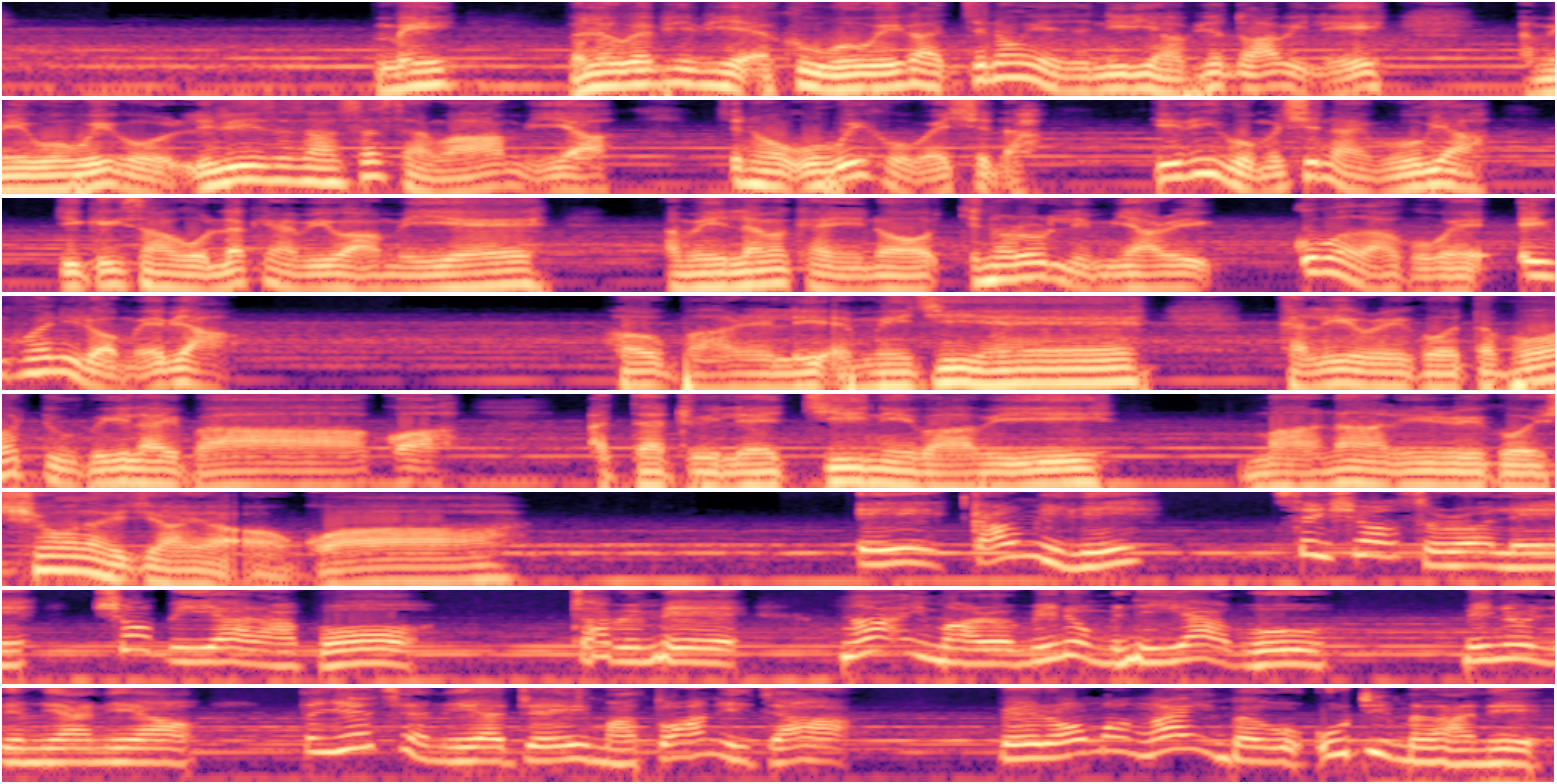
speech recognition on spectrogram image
အမေဘယ်လိုပဲဖြစ်ဖြစ်အခုဝေဝေးကကျွန်တော်ရဲ့ဇနီးတယောက်ဖြစ်သွားပြီလေအမေဝေဝေးကိုလေးလေးဆဆဆက်ဆံပါအမေရကျွန်တော်ဝေဝေးကိုပဲရှစ်တာတီတီကိုမရှစ်နိုင်ဘူးဗျဒီကိစ္စကိုလက်ခံပေးပါအမေရဲ့ အမေလက်မခံရင်တော့ကျွန်တော်တို့လင်မယားတွေကိုယ့်ဘာသာကိုပဲအိမ်ခွဲနေတော့မယ်ဗျဟုတ်ပါတယ်လေအမေကြီးရဲ့ကလေးတွေကိုသဘောတူပေးလိုက်ပါကွာအသက်တွေလည်းကြီးနေပါပြီမာနလေးတွေကိုလျှော့လိုက်ကြရအောင်ကွာအေးကောင်းပြီလေစိတ်လျှော့ဆိုတော့လေလျှော့ပေးရတာပေါ့ဒါပေမဲ့ငါအိမ်မှာတော့မင်းတို့မနေရဘူးမင်းတို့လင်မယားနှစ်ယောက်တရက်ချန်နေရတဲ့အိမ်မှာသွားနေကြဘယ်တော့မှငါအိမ်ဘက်ကိုဥတီမလာနဲ့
